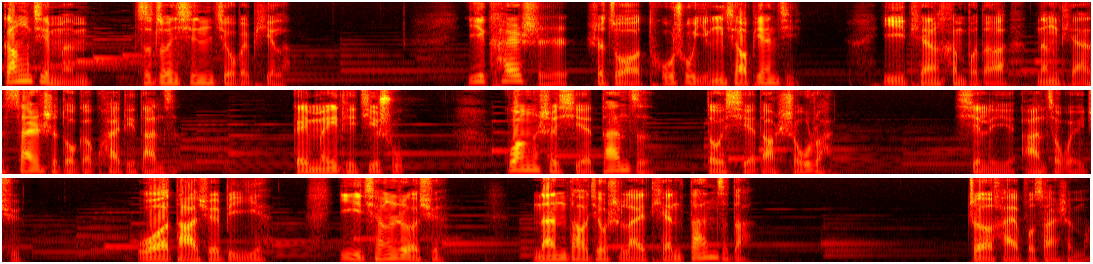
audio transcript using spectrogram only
刚进门，自尊心就被劈了。一开始是做图书营销编辑，一天恨不得能填三十多个快递单子。给媒体寄书，光是写单子都写到手软，心里暗自委屈。我大学毕业，一腔热血，难道就是来填单子的？这还不算什么，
